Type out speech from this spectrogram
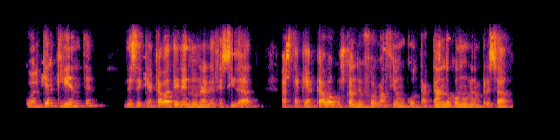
cualquier cliente desde que acaba teniendo una necesidad hasta que acaba buscando información, contactando con una empresa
